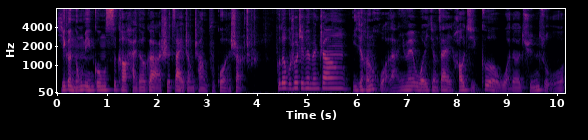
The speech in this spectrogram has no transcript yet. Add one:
《一个农民工思考海德格尔是再正常不过的事儿》。不得不说，这篇文章已经很火了，因为我已经在好几个我的群组，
